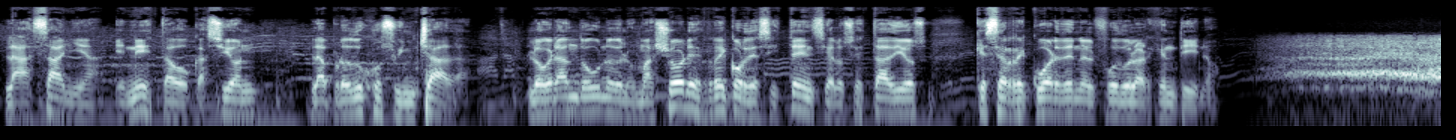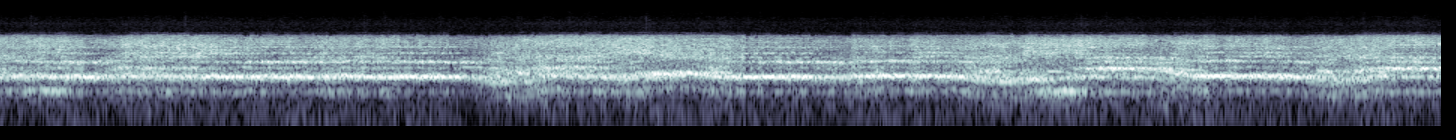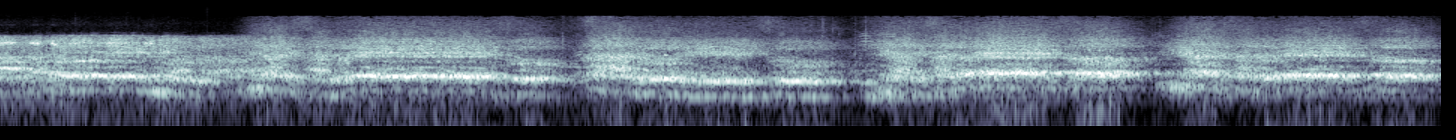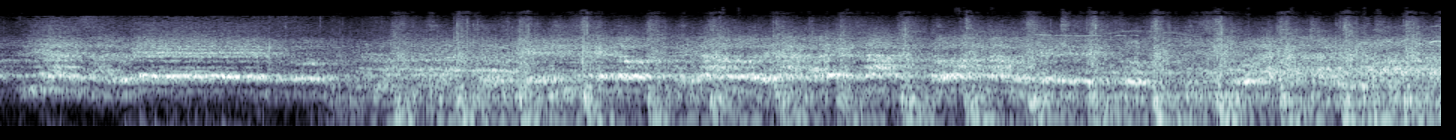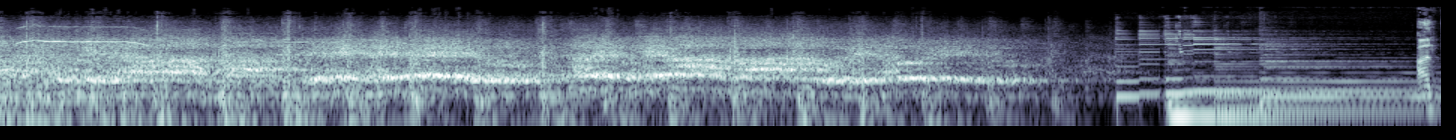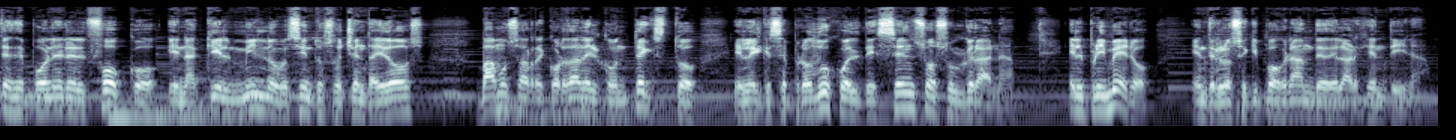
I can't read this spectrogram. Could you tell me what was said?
La hazaña, en esta ocasión, la produjo su hinchada, logrando uno de los mayores récords de asistencia a los estadios que se recuerden en el fútbol argentino. Antes de poner el foco en aquel 1982, vamos a recordar el contexto en el que se produjo el descenso azulgrana, el primero entre los equipos grandes de la Argentina.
